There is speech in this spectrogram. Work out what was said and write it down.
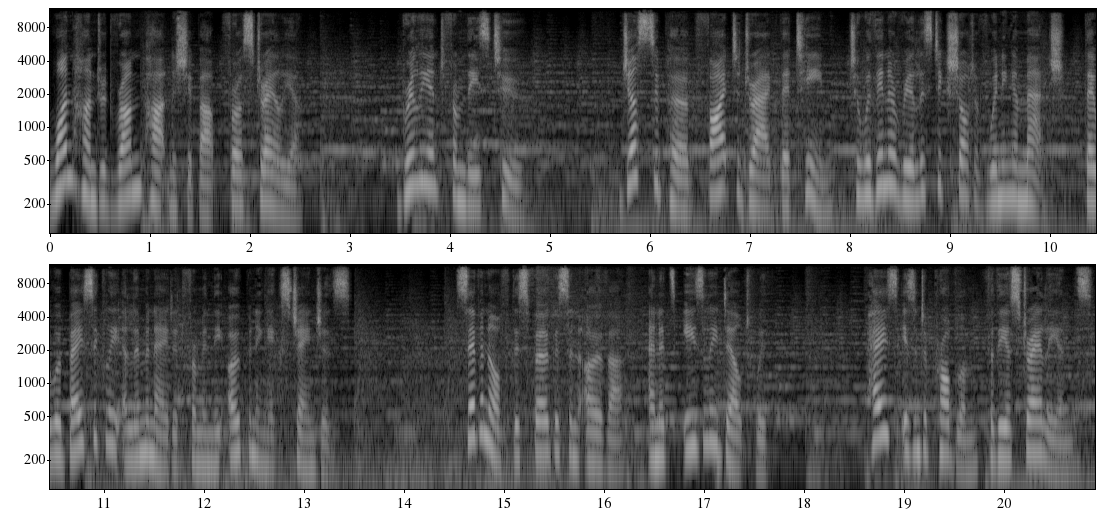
100 run partnership up for Australia. Brilliant from these two. Just superb fight to drag their team to within a realistic shot of winning a match they were basically eliminated from in the opening exchanges. 7 off this Ferguson over, and it's easily dealt with. Pace isn't a problem for the Australians.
